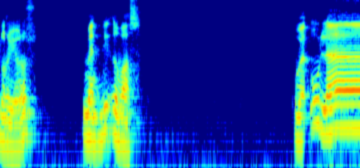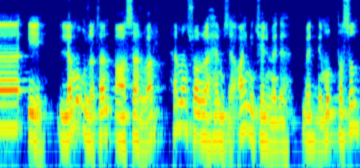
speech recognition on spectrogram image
duruyoruz. Meddi ıvaz. Ve ulai lamı uzatan asar var. Hemen sonra hemze aynı kelimede meddi muttasıl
